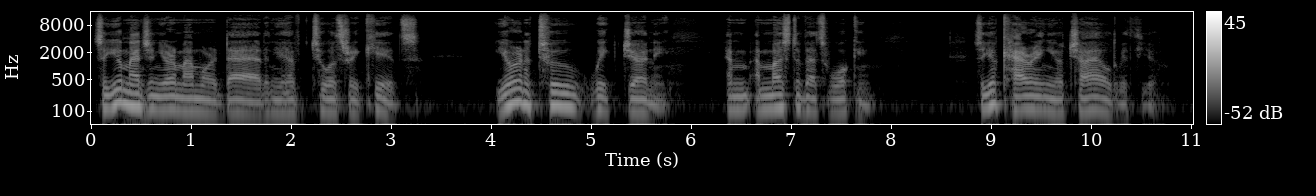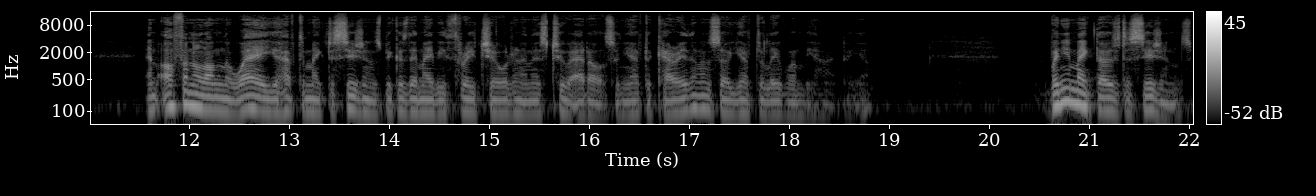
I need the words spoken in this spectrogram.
So you imagine you're a mom or a dad and you have two or three kids. You're on a two week journey, and, and most of that's walking. So you're carrying your child with you. And often along the way, you have to make decisions because there may be three children and there's two adults, and you have to carry them, and so you have to leave one behind. Yeah. When you make those decisions,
